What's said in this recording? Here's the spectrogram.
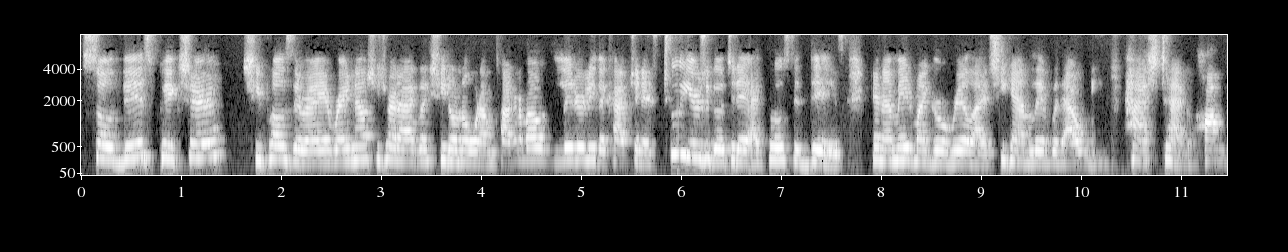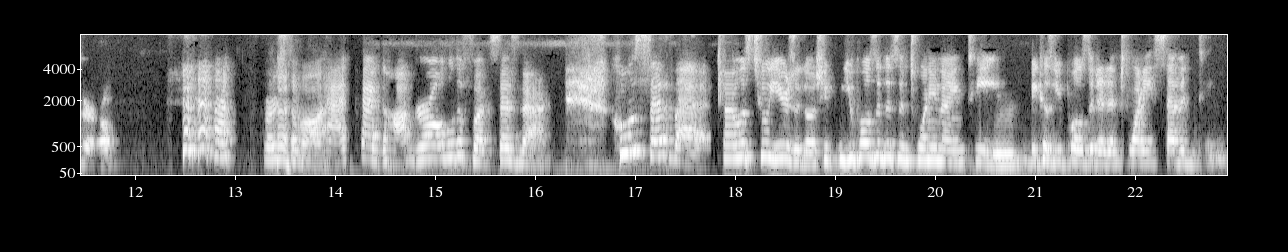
So this picture, she posted right right now. She tried to act like she don't know what I'm talking about. Literally, the caption is: Two years ago today, I posted this, and I made my girl realize she can't live without me. Hashtag hot girl. First of all, hashtag hot girl. Who the fuck says that? Who says that? That was two years ago. She you posted this in 2019 because you posted it in 2017.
